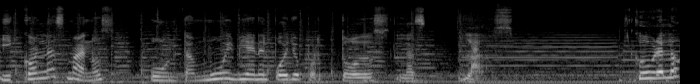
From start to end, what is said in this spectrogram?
y con las manos unta muy bien el pollo por todos los lados. Cúbrelo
